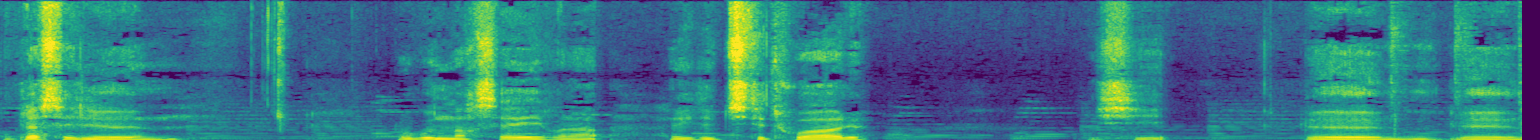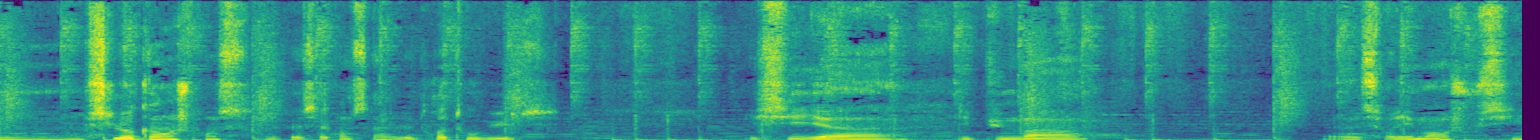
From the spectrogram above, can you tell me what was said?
Donc là c'est le logo de Marseille, voilà avec des petites étoiles. Ici, le, slogan, je pense, on appelle ça comme ça, le droit au but. Ici, il y a des pumas euh, sur les manches aussi,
